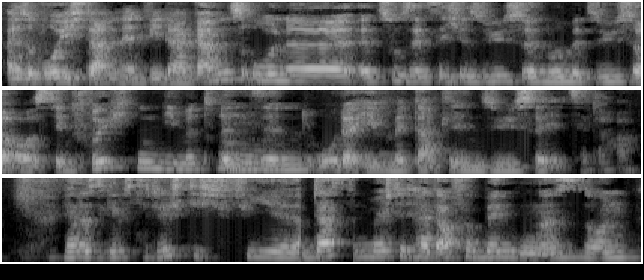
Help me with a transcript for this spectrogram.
Also wo ich dann entweder ganz ohne äh, zusätzliche Süße, nur mit Süße aus den Früchten, die mit drin mhm. sind, oder eben mit Datteln, Süße etc. Ja, das gibt's richtig viel. Das möchte ich halt auch verbinden. Also so ein,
